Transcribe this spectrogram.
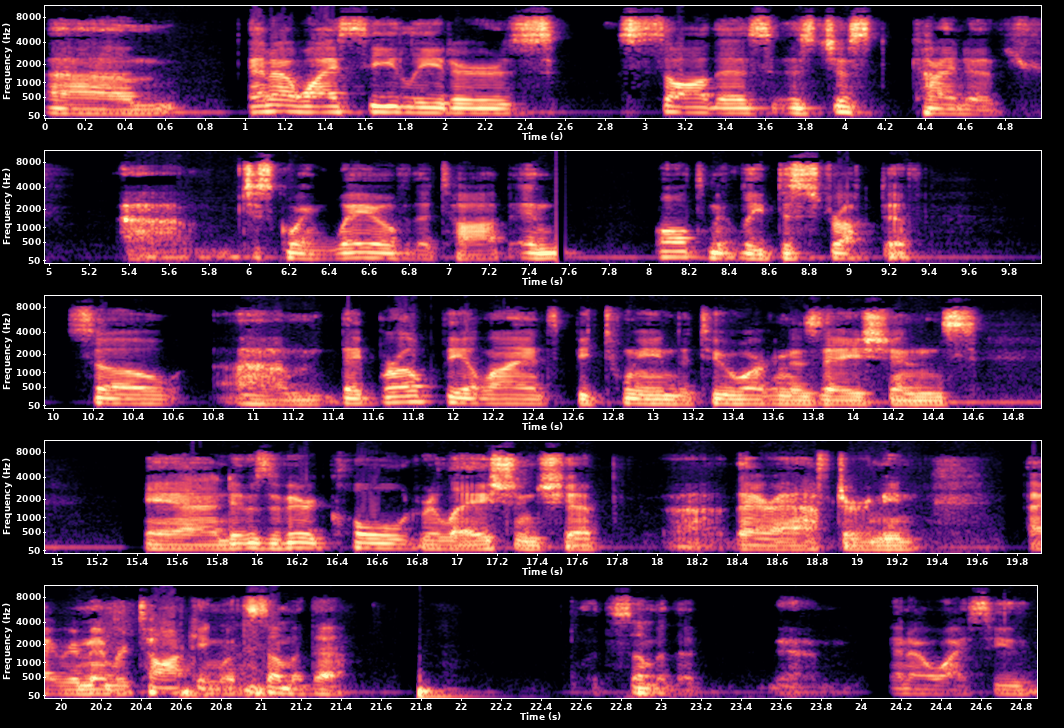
um, NIYC leaders saw this as just kind of um, just going way over the top and ultimately destructive. So um, they broke the alliance between the two organizations, and it was a very cold relationship uh, thereafter. I mean, I remember talking with some of the with some of the um, NIYC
